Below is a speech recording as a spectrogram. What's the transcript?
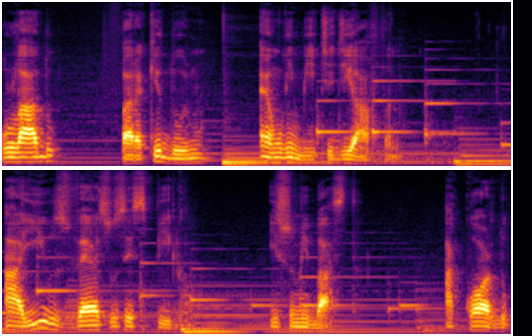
O lado, para que durmo, é um limite diáfano. Aí os versos espigam, isso me basta acordo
